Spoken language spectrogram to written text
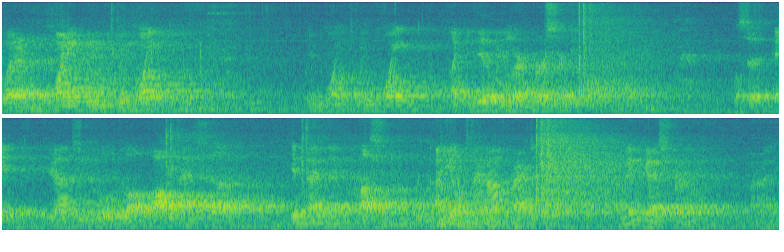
Whatever, pointing, we, point. We point, we point like you did when you learned first grade. We'll say, hey, you're not too cool do all, all that stuff. Get back to that hustle. I yell in practice. Make you guys sprint. All right?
